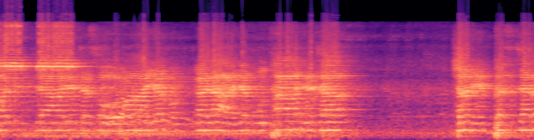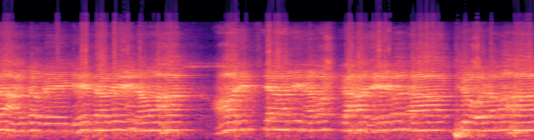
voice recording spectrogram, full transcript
आदित्याय च, सोमाय मङ्गलाय बुधाय च। शनिभ्यश्च राघवे, केतवे नमः। आदित्यादि नवग्रह देवताभ्यो नमः।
